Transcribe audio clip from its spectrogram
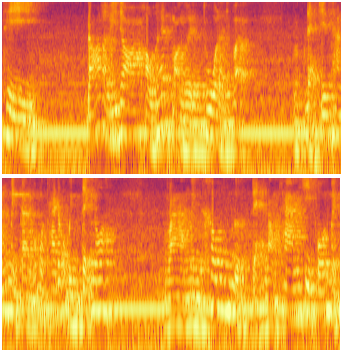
thì đó là lý do hầu hết mọi người đều thua là như vậy. Để chiến thắng, mình cần có một thái độ bình tĩnh, đúng không? Và mình không được để lòng tham chi phối mình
